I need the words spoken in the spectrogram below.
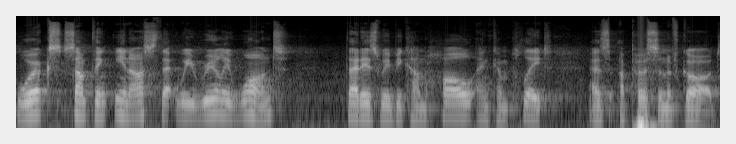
works something in us that we really want that is, we become whole and complete as a person of God.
